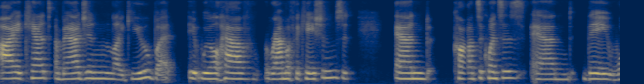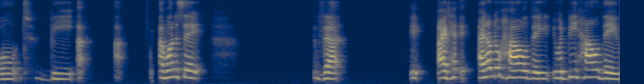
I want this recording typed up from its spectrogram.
I can't imagine like you, but it will have ramifications and consequences, and they won't be. I, I, I want to say that it, I I don't know how they it would be how they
